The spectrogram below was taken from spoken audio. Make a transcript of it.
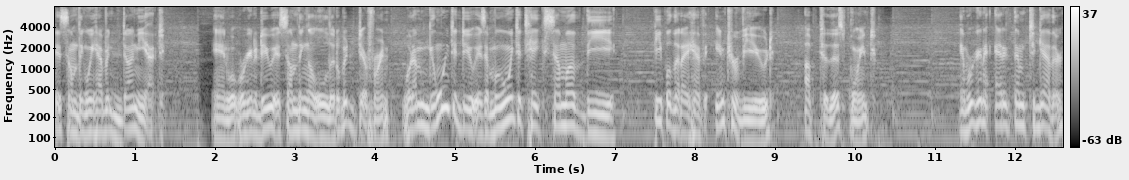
is something we haven't done yet. And what we're going to do is something a little bit different. What I'm going to do is I'm going to take some of the people that I have interviewed up to this point, and we're going to edit them together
